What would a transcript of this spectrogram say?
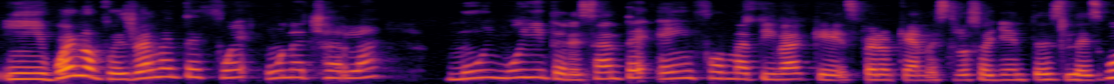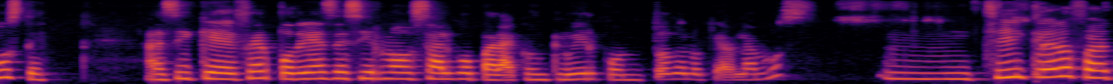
Y bueno, pues realmente fue una charla muy, muy interesante e informativa que espero que a nuestros oyentes les guste. Así que, Fer, ¿podrías decirnos algo para concluir con todo lo que hablamos? Mm, sí, claro, Fat.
